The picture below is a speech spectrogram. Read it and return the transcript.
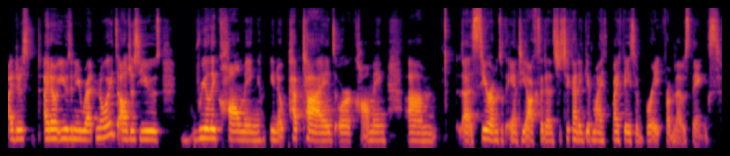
I just, I don't use any retinoids. I'll just use really calming, you know, peptides or calming um, uh, serums with antioxidants just to kind of give my, my face a break from those things.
